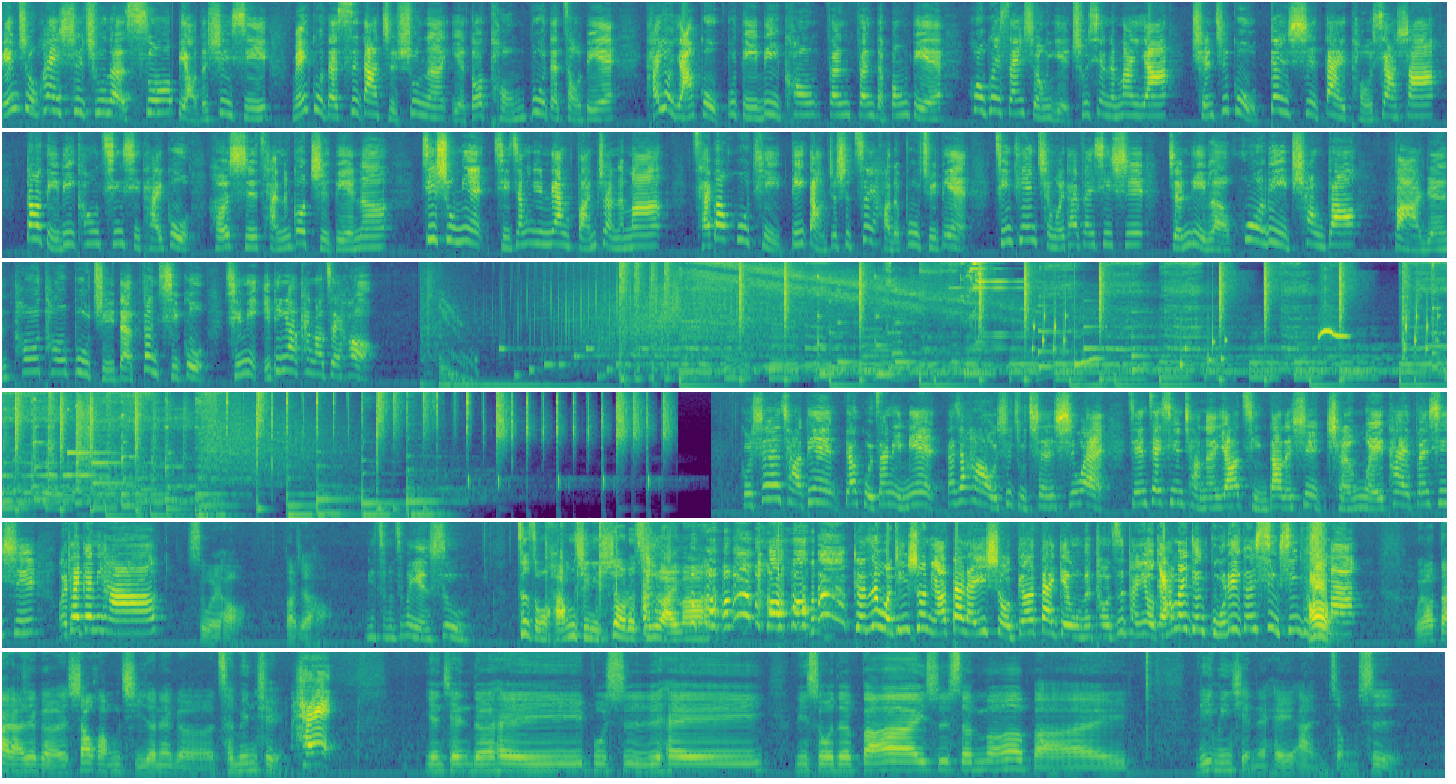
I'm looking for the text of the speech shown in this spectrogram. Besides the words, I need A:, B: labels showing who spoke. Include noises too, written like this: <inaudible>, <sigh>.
A: 联储会释出了缩表的讯息，美股的四大指数呢也都同步的走跌，还有雅股不敌利空，纷纷的崩跌，货柜三雄也出现了卖压，全指股更是带头下杀。到底利空侵袭台股，何时才能够止跌呢？技术面即将酝酿反转了吗？财报护体低档就是最好的布局点。今天陈维泰分析师整理了获利创高。法人偷偷布局的奋起股，请你一定要看到最后。股市热炒店标股在里面，大家好，我是主持人施伟。今天在现场呢，邀请到的是陈维泰分析师，维泰哥你好，
B: 施伟好，大家好。
A: 你怎么这么严肃？
B: 这种行情你笑得出来吗？<laughs>
A: 可是我听说你要带来一首歌，带给我们投资朋友，给他们一点鼓励跟信心，不是吗？
B: 我要带来这个萧煌奇的那个成名曲。
A: 嘿，
B: 眼前的黑不是黑。你说的白是什么白？黎明前的黑暗总是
